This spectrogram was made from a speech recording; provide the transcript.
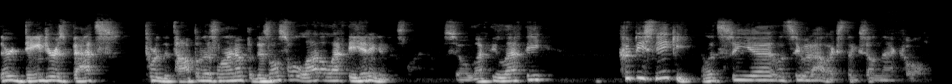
They're dangerous bats toward the top of this lineup, but there's also a lot of lefty hitting in this lineup. So lefty lefty could be sneaky. Let's see. Uh, let's see what Alex thinks on that call.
